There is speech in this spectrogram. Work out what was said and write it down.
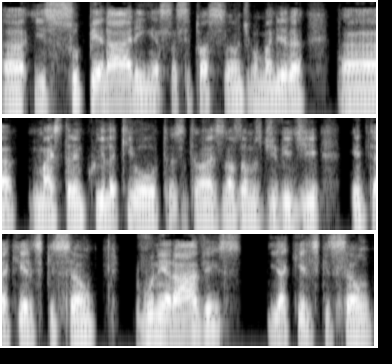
uh, e superarem essa situação de uma maneira uh, mais tranquila que outras. Então, nós, nós vamos dividir entre aqueles que são vulneráveis e aqueles que são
